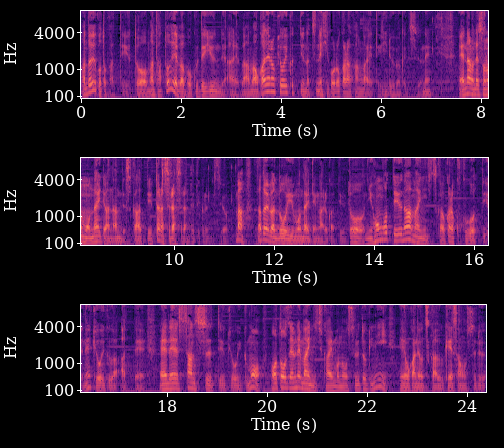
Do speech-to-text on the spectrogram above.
まあ、どういうことかっていうと、まあ、例えば僕で言うんであれば、まあ、お金の教育っていうのは常日頃から考えているわけですよね。えー、なので、その問題点は何ですかって言ったら、スラスラ出てくるんですよ。まあ、例えばどういう問題点があるかっていうと、日本語っていうのは毎日使うから国語っていうね、教育があって、えー、で、算数っていう教育も、当然ね、毎日買い物をするときに、えー、お金を使う、計算をする、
